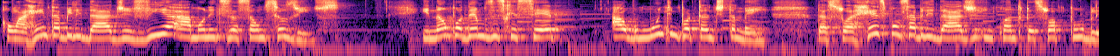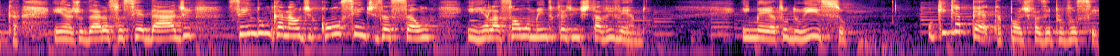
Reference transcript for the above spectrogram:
com a rentabilidade via a monetização dos seus vídeos. E não podemos esquecer algo muito importante também, da sua responsabilidade enquanto pessoa pública em ajudar a sociedade, sendo um canal de conscientização em relação ao momento que a gente está vivendo. Em meio a tudo isso, o que, que a PETA pode fazer por você?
